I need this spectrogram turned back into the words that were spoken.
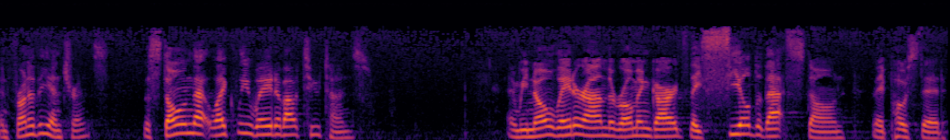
in front of the entrance, the stone that likely weighed about two tons. And we know later on the Roman guards, they sealed that stone and they posted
